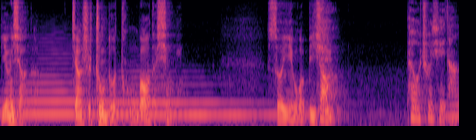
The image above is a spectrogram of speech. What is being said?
影响的将是众多同胞的性命。所以我必须，陪我出去一趟。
